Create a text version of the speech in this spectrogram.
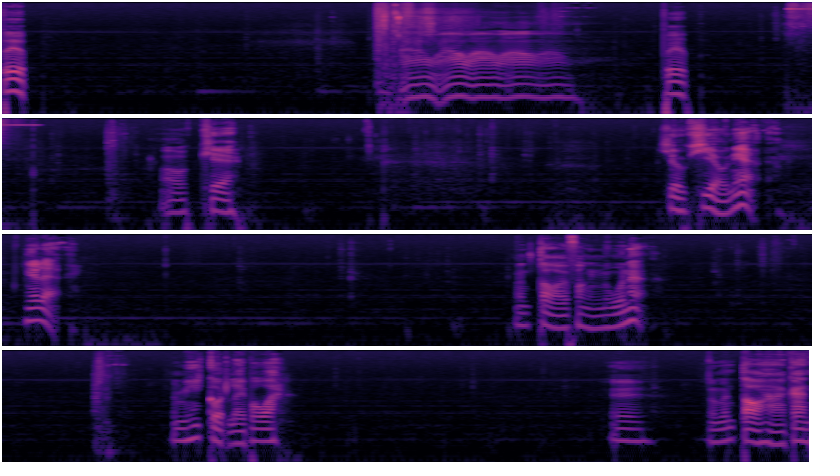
ปึ๊บเอาเอาเอาเอาเอาปึ๊บโอเค เขียวเขียวเนี่ย นี่แหละ มันต่อไปฝั่งนู้นอะ มันมีให้กดอะไรปะวะ เออมันมันต่อหากัน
